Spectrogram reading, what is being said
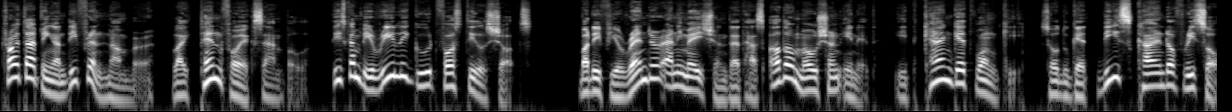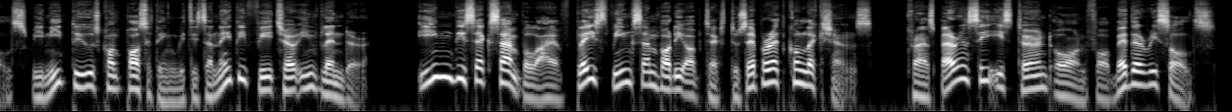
Try typing a different number, like 10 for example. This can be really good for still shots. But if you render animation that has other motion in it, it can get wonky. So to get these kind of results, we need to use compositing which is a native feature in Blender. In this example I have placed wings and body objects to separate collections. Transparency is turned on for better results.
